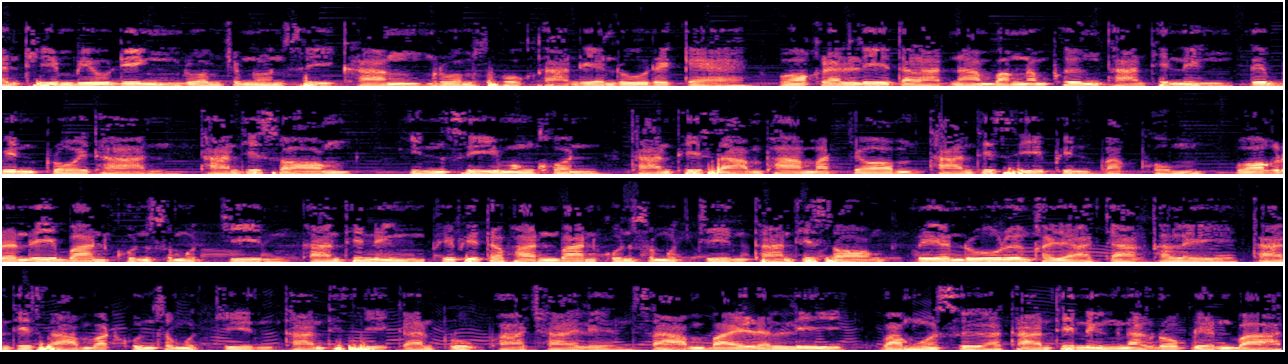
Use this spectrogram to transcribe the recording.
and Team Building รวมจำนวน 4 ครั้ง รวม 16 ฐานเรียนรู้ได้แก่ Walk Rally ตลาดน้ำบางน้ำพึ่งฐานที่1ริบบิ้นโปรยทาน ฐานที่ 2 หินสีมงคล ฐานที่3ผ้ามัดย้อม ฐานที่4ปิ่นปักผมวอล์กแรนรี่บ้านขุนสมุทรจีน ฐานที่1พิพิธภัณฑ์บ้านขุนสมุทรจีน ฐานที่2เรียนรู้เรื่องขยะจากทะเล ฐานที่3วัดขุนสมุทรจีน ฐานที่4การปลูกป่าชายเลน3ไบแรนลี่ บางหัวเสือ ฐานที่1นักรบเหรียญบาท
